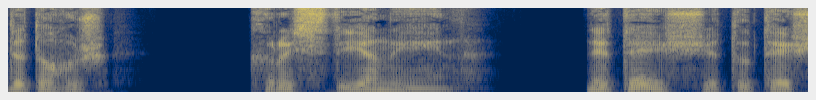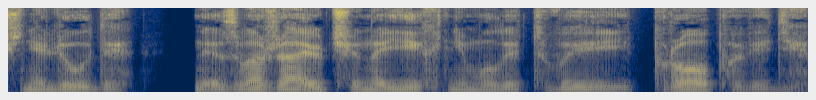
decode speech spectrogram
до того ж християнин, не те, що тутешні люди, незважаючи на їхні молитви і проповіді.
